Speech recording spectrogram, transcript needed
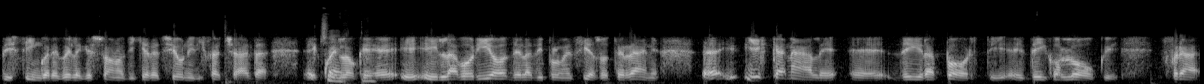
distinguere quelle che sono dichiarazioni di facciata e quello Certo. che è il lavorio della diplomazia sotterranea. Eh, il canale eh, dei rapporti e dei colloqui fra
